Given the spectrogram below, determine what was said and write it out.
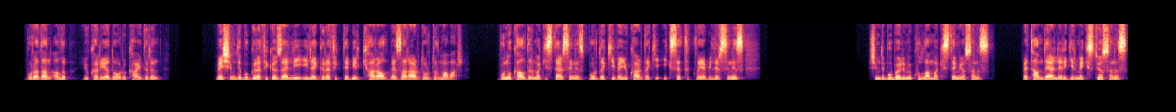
Buradan alıp yukarıya doğru kaydırın. Ve şimdi bu grafik özelliği ile grafikte bir karal ve zarar durdurma var. Bunu kaldırmak isterseniz buradaki ve yukarıdaki X'e tıklayabilirsiniz. Şimdi bu bölümü kullanmak istemiyorsanız ve tam değerleri girmek istiyorsanız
